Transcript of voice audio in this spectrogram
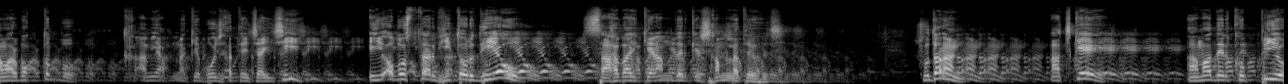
আমার বক্তব্য। আমি আপনাকে বোঝাতে চাইছি, এই অবস্থার ভিতর দিয়েও সাহাবাই কেরামদেরকে সামলাতে হয়েছে। সুতরাং আজকে আমাদের খুব প্রিয়,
